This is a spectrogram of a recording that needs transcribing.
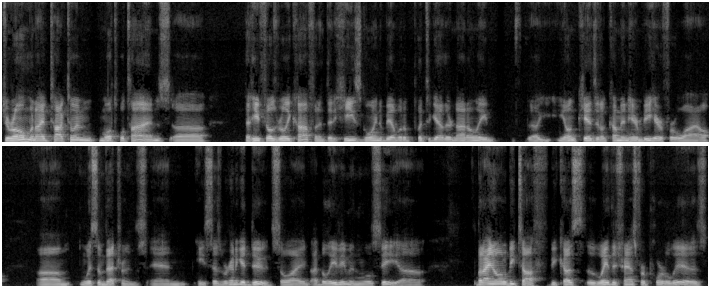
Jerome, when I've talked to him multiple times, uh, that he feels really confident that he's going to be able to put together not only uh, young kids that'll come in here and be here for a while um, with some veterans. And he says we're going to get dudes. So I, I believe him, and we'll see. Uh, but I know it'll be tough because the way the transfer portal is,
